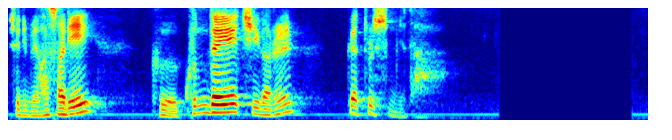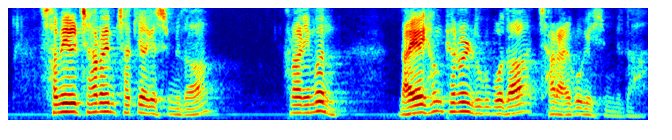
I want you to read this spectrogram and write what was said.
주님의 화살이 그 군대의 지휘관을 꿰뚫습니다. 삼위일체 하나님 찾기 하겠습니다. 하나님은 나의 형편을 누구보다 잘 알고 계십니다.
